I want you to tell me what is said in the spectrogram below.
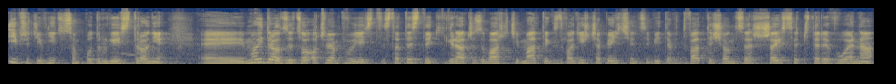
i przeciwnicy są po drugiej stronie. Moi drodzy, co o czym mam powiedzieć? Statystyki graczy, zobaczcie, Matrix 25 tysięcy bitew, 2604 WN-a,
